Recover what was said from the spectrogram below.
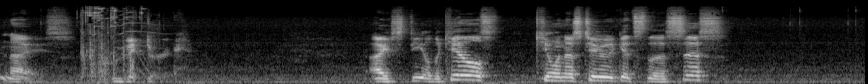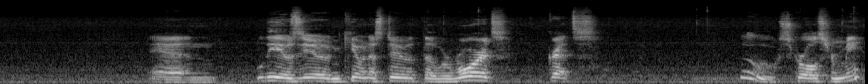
Nice. Victory. I steal the kills. QNS2 gets the assists. And Leo Zio and QNS2 with the rewards. Grets. Ooh, scrolls from me.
